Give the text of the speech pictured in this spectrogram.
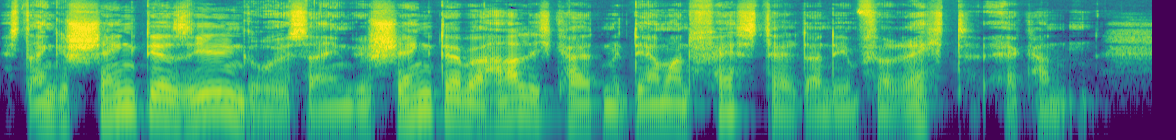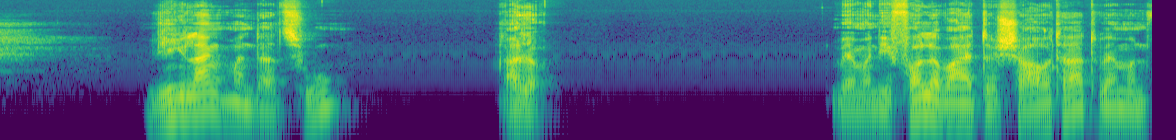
ist ein Geschenk der Seelengröße, ein Geschenk der Beharrlichkeit, mit der man festhält an dem für Recht erkannten. Wie gelangt man dazu? Also, wenn man die volle Weite durchschaut hat, wenn man,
